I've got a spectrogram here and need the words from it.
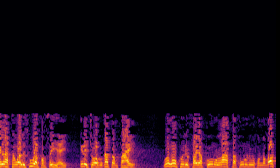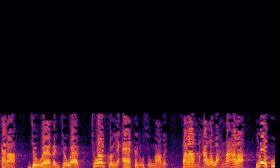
ilaa tan waa la isku waafaqsan yahay inay jawaabulqasam tahay wuxuu ku yidhi fayakunu laa takununi wuxuu noqon karaa jawaaban jawaab jawaabkoo licaahatan u sugnaaday falaa maxala wax maxala lahu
